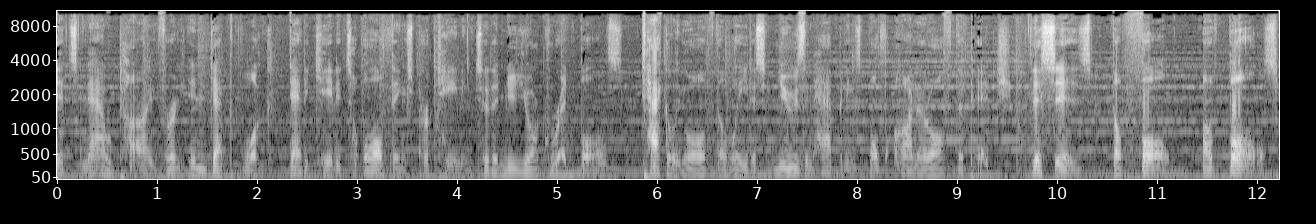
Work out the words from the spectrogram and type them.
It's now time for an in depth look dedicated to all things pertaining to the New York Red Bulls, tackling all of the latest news and happenings both on and off the pitch. This is the Full of Bulls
